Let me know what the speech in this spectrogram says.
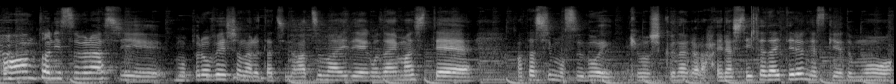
本当に素晴らしいもうプロフェッショナルたちの集まりでございまして私もすごい恐縮ながら入らせていただいてるんですけれども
